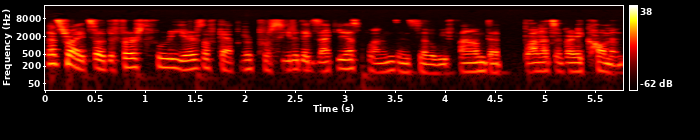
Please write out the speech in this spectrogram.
That's right. So the first four years of Kepler proceeded exactly as planned, and so we found that planets are very common.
